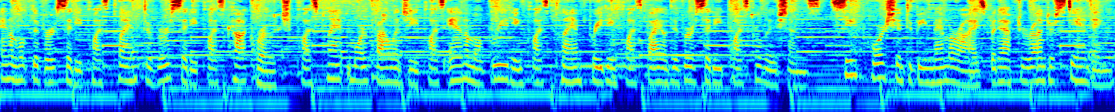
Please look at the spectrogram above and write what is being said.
animal diversity plus plant diversity plus cockroach plus plant morphology plus animal breeding plus plant breeding plus biodiversity plus pollutions. C portion to be memorized but after understanding,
